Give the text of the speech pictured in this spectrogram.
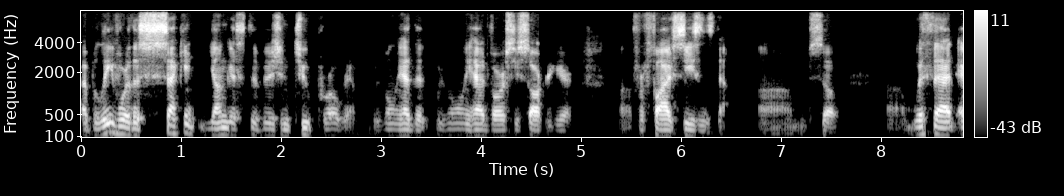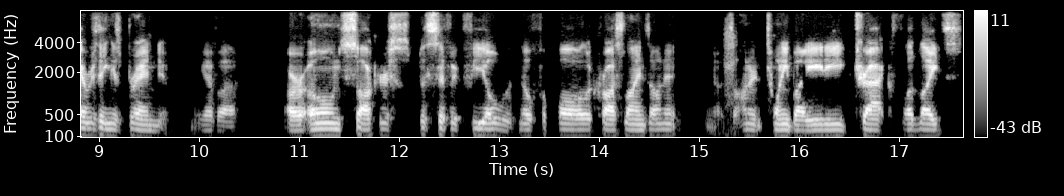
I believe we're the second youngest Division two program. We've only had that we've only had varsity soccer here uh, for five seasons now. Um, so, uh, with that, everything is brand new. We have a our own soccer specific field with no football or cross lines on it. You know, it's 120 by 80 track, floodlights,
